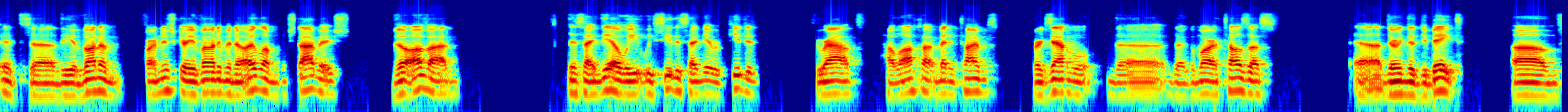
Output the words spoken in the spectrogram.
it's uh, the Yavanim, Farnishka Yavanim in the Olam, Nishtabesh, the Avad. This idea, we, we see this idea repeated throughout halacha many times. For example, the, the Gemara tells us uh, during the debate of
